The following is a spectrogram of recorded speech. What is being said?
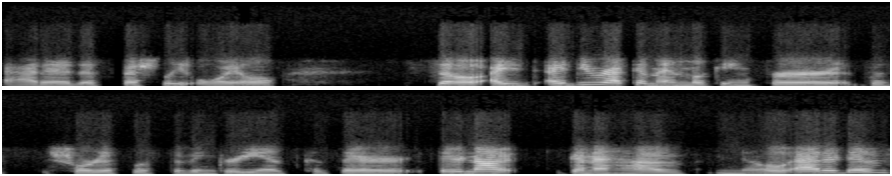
added, especially oil so I, I do recommend looking for the shortest list of ingredients because they're they're not gonna have no additives,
